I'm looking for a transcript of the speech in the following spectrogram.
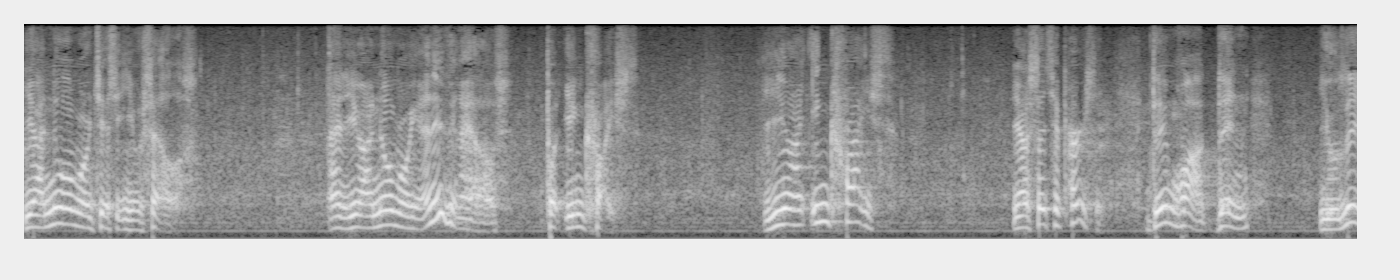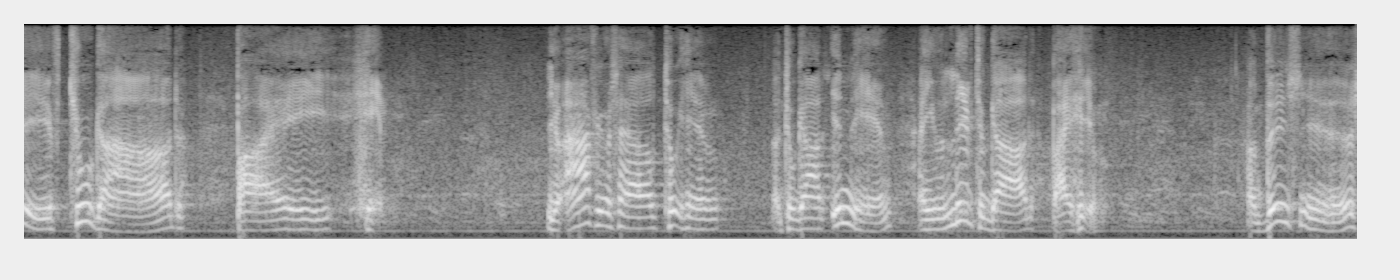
You are no more just in yourselves. And you are no more in anything else but in Christ. You are in Christ. You are such a person. Then what? Then you live to God by Him. You offer yourself to Him, uh, to God in Him, and you live to God by Him. And this is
